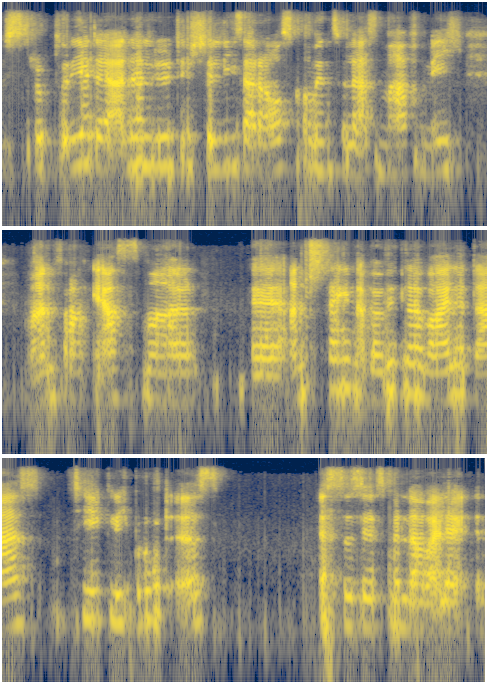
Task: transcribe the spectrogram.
strukturierte, analytische Lisa rauskommen zu lassen, war für mich am Anfang erstmal äh, anstrengend, aber mittlerweile, da es täglich Brot ist, ist es jetzt mittlerweile in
